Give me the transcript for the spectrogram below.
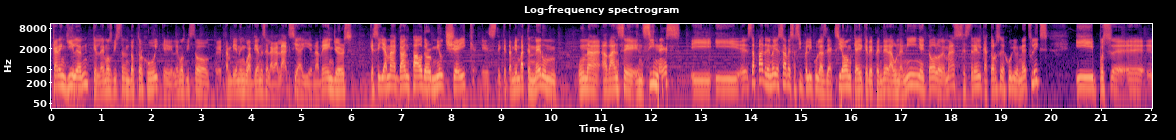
Karen Gillan, que la hemos visto en Doctor Who y que la hemos visto eh, también en Guardianes de la Galaxia y en Avengers, que se llama Gunpowder Milkshake, este, que también va a tener un una avance en cines. Y, y está padre, ¿no? Ya sabes, así películas de acción que hay que defender a una niña y todo lo demás. Se estrena el 14 de julio en Netflix. Y pues eh, eh,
